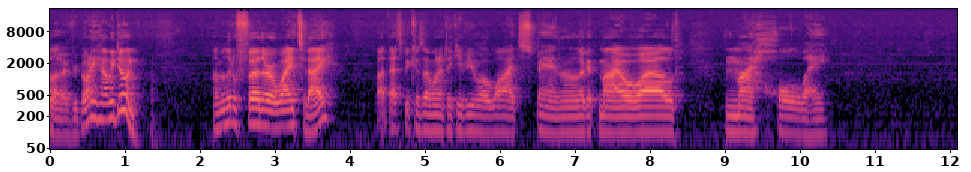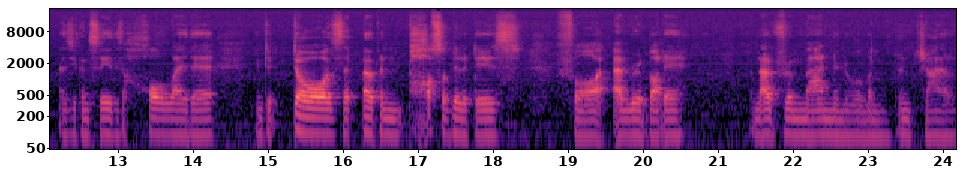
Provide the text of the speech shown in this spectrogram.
Hello everybody, how are we doing? I'm a little further away today, but that's because I wanted to give you a wide span look at my world and my hallway. As you can see, there's a hallway there into doors that open possibilities for everybody and every man and woman and child.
